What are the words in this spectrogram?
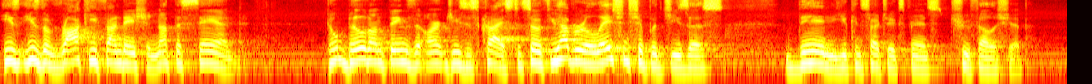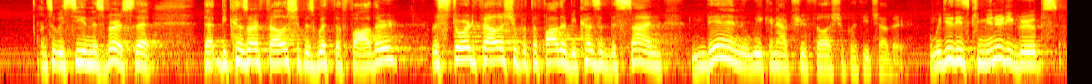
He's, he's the rocky foundation, not the sand. Don't build on things that aren't Jesus Christ. And so, if you have a relationship with Jesus, then you can start to experience true fellowship. And so, we see in this verse that, that because our fellowship is with the Father, restored fellowship with the Father because of the Son, then we can have true fellowship with each other. When we do these community groups,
